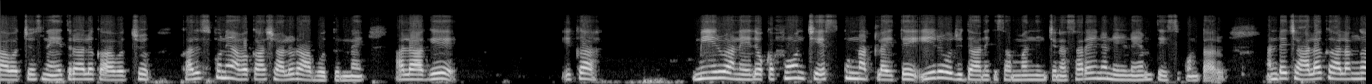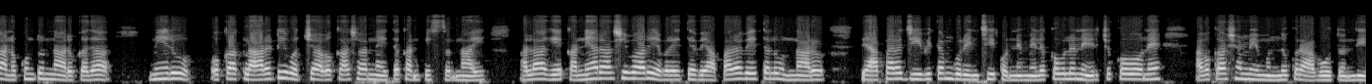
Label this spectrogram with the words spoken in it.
కావచ్చు స్నేహితురాలు కావచ్చు కలుసుకునే అవకాశాలు రాబోతున్నాయి. అలాగే ఇక మీరు అనేది ఒక ఫోన్ చేసుకున్నట్లయితే ఈ రోజు దానికి సంబంధించిన సరైన నిర్ణయం తీసుకుంటారు. అంటే చాలా కాలంగా అనుకుంటున్నారు కదా మీరు ఒక క్లారిటీ వచ్చే అవకాశాన్ని అయితే కనిపిస్తున్నాయి. అలాగే కన్యారాశి వారు ఎవరైతే వ్యాపారవేత్తలు ఉన్నారో వ్యాపార జీవితం గురించి కొన్ని మెలకువలు నేర్చుకోనే అవకాశం మీ ముందుకు రాబోతుంది.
